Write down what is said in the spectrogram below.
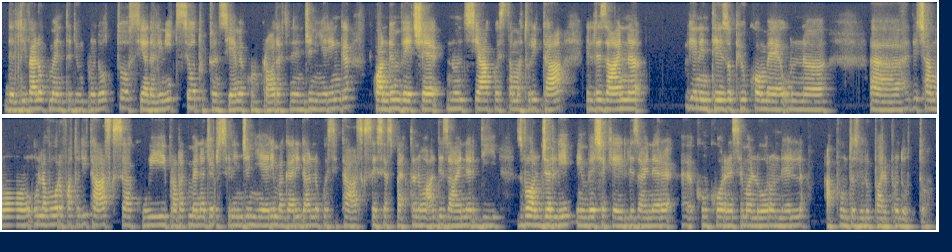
del development di un prodotto sia dall'inizio tutto insieme con product and engineering, quando invece non si ha questa maturità, il design viene inteso più come un eh, diciamo, un lavoro fatto di tasks a cui i product managers e gli ingegneri magari danno questi tasks e si aspettano al designer di svolgerli invece che il designer eh, concorre insieme a loro nel appunto sviluppare il prodotto.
